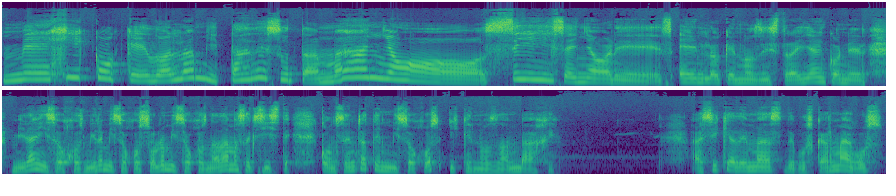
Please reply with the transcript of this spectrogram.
México quedó a la mitad de su tamaño. Sí, señores, en lo que nos distraían con él. Mira mis ojos, mira mis ojos, solo mis ojos, nada más existe. Concéntrate en mis ojos y que nos dan baje. Así que además de buscar magos,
